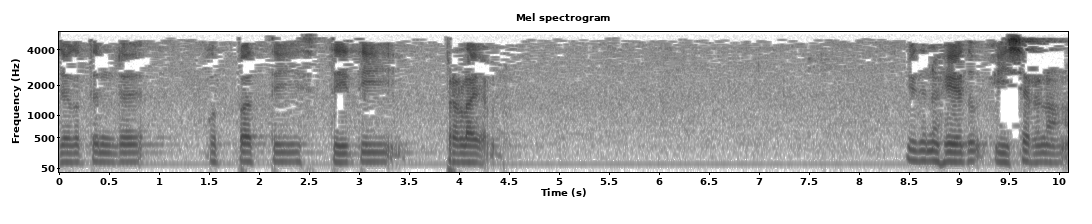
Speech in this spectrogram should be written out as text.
ജഗത്തിന്റെ ഉത്പത്തി സ്ഥിതി പ്രളയം. ഇതിന് ഹേതു ഈശ്വരനാണ്.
